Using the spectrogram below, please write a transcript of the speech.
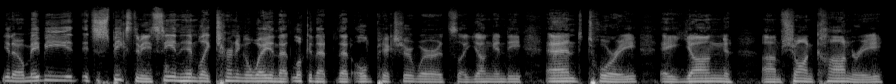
you know, maybe it, it just speaks to me seeing him like turning away in that look at that that old picture where it's a young Indy and Tori, a young um, Sean Connery.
